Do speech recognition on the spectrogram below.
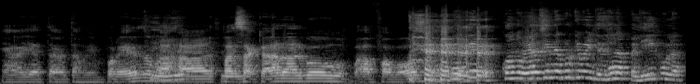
Ya, ya está, también por eso, Sí. para, Ajá, sí. para sacar algo a favor. Es que cuando voy al cine es porque me interesa la película.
